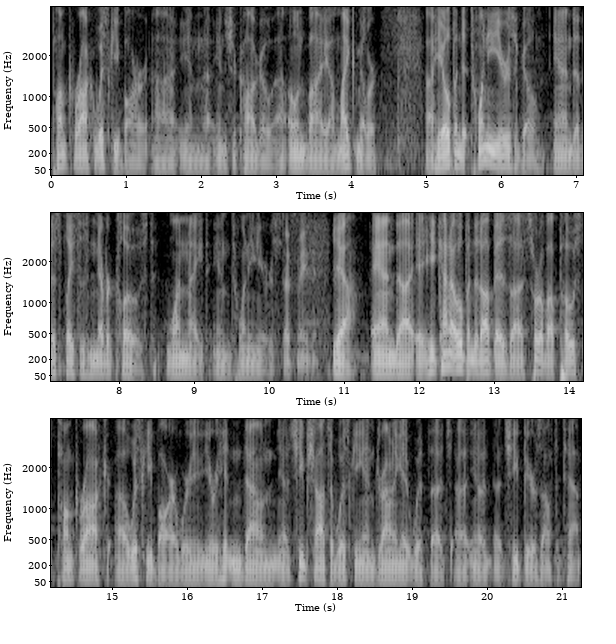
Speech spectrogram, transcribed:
punk rock whiskey bar uh, in uh, in Chicago, uh, owned by uh, Mike Miller. Uh, he opened it 20 years ago, and uh, this place has never closed one night in 20 years. That's amazing. Yeah, and uh, it- he kind of opened it up as a sort of a post-punk rock uh, whiskey bar where you- you're hitting down you know, cheap shots of whiskey and drowning it with uh, uh, you know cheap beers off the tap.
